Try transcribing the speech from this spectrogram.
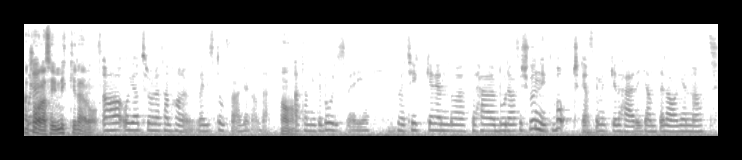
han Och klarar det- sig ju mycket därav. Ja, och jag tror att han har en väldigt stor fördel av det. Ja. Att han inte bor i Sverige. Men jag tycker ändå att det här borde ha försvunnit bort ganska mycket, det här jantelagen. Att,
